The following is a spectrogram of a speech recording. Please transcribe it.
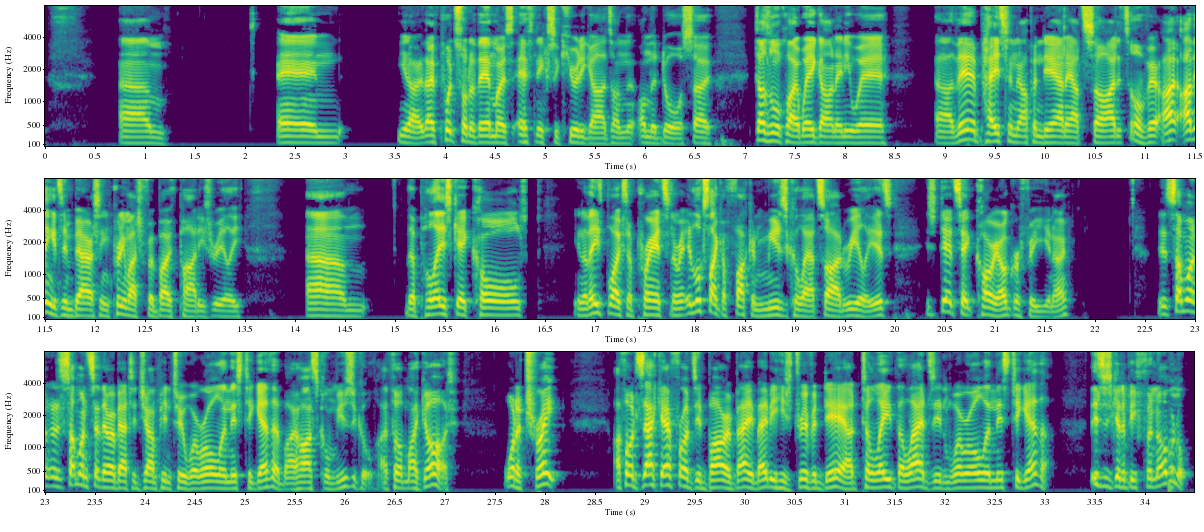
Um, and you know they've put sort of their most ethnic security guards on the on the door, so it doesn't look like we're going anywhere. Uh, they're pacing up and down outside. It's all very. I, I think it's embarrassing, pretty much for both parties, really. Um, the police get called. You know, these blokes are prancing around. It looks like a fucking musical outside, really. It's it's dead set choreography, you know. Someone someone said they're about to jump into "We're All in This Together" by High School Musical. I thought, my God, what a treat! I thought Zac Efron's in Byron Bay. Maybe he's driven down to lead the lads in "We're All in This Together." This is going to be phenomenal.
